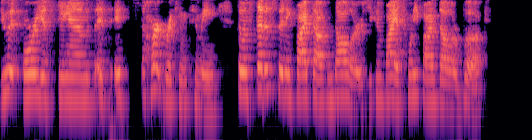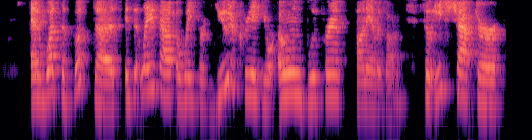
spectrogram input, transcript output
do it for you scams, it's it's heartbreaking to me. So instead of spending $5,000, you can buy a $25 book and what the book does is it lays out a way for you to create your own blueprint on Amazon. So each chapter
